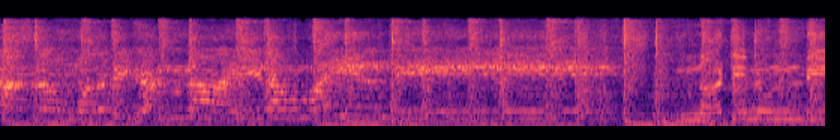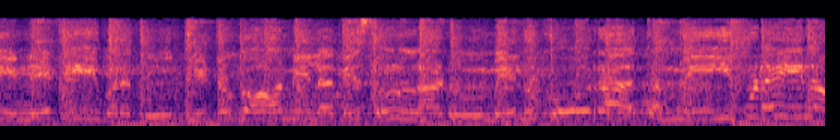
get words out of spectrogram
రాష్ట్రం మొదటి కన్నా నాటి నుండి నేటి వరకు ధీటుగా నిలదీస్తున్నాడు. మేలుకోరా తమ్మి ఇప్పుడైనా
